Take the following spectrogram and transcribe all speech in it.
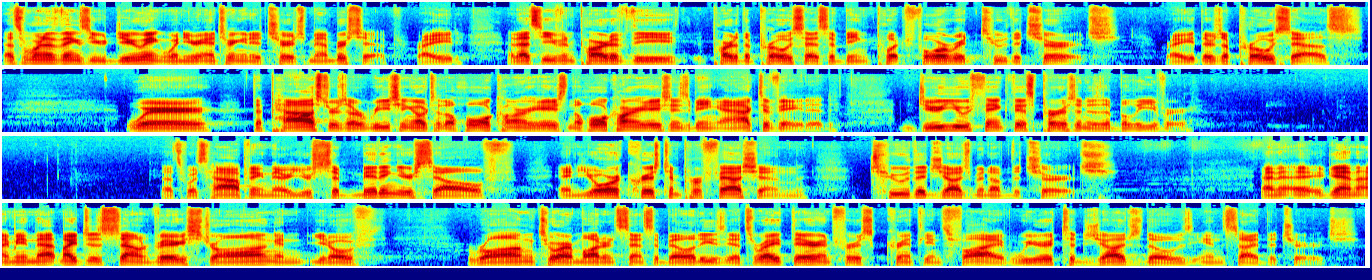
That's one of the things you're doing when you're entering into church membership, right? And that's even part of the part of the process of being put forward to the church right? There's a process where the pastors are reaching out to the whole congregation, the whole congregation is being activated. Do you think this person is a believer? That's what's happening there. You're submitting yourself and your Christian profession to the judgment of the church. And uh, again, I mean, that might just sound very strong and, you know, wrong to our modern sensibilities. It's right there in 1 Corinthians 5. We are to judge those inside the church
